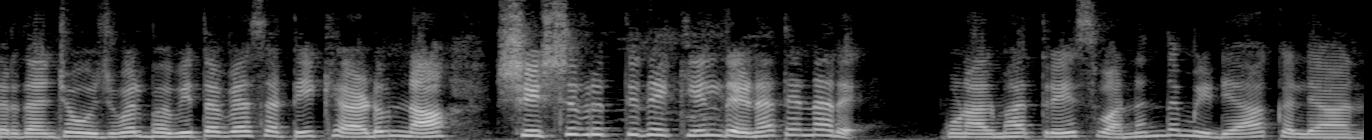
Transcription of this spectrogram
तर त्यांच्या उज्ज्वल भवितव्यासाठी खेळाडूंना शिष्यवृत्ती देखील देण्यात येणार आहे. कुणाल म्हात्रे स्वानंद मीडिया कल्याण.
